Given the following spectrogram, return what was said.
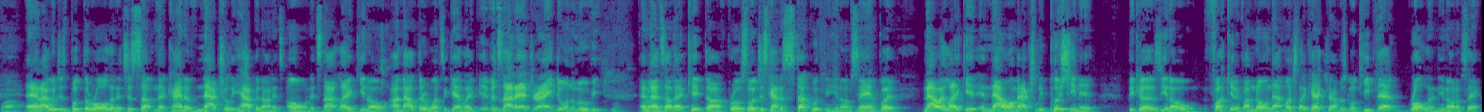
Wow. And I would just book the role and it's just something that kind of naturally happened on its own. It's not like, you know, I'm out there once again, like, if it's not Hector, I ain't doing the movie. And Right. that's how that kicked off, bro. So it just kind of stuck with me, you know what I'm saying? But now I like it and now I'm actually pushing it because, you know, fuck it. If I'm known that much like Hector, I'm just to keep that rolling. You know what I'm saying?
